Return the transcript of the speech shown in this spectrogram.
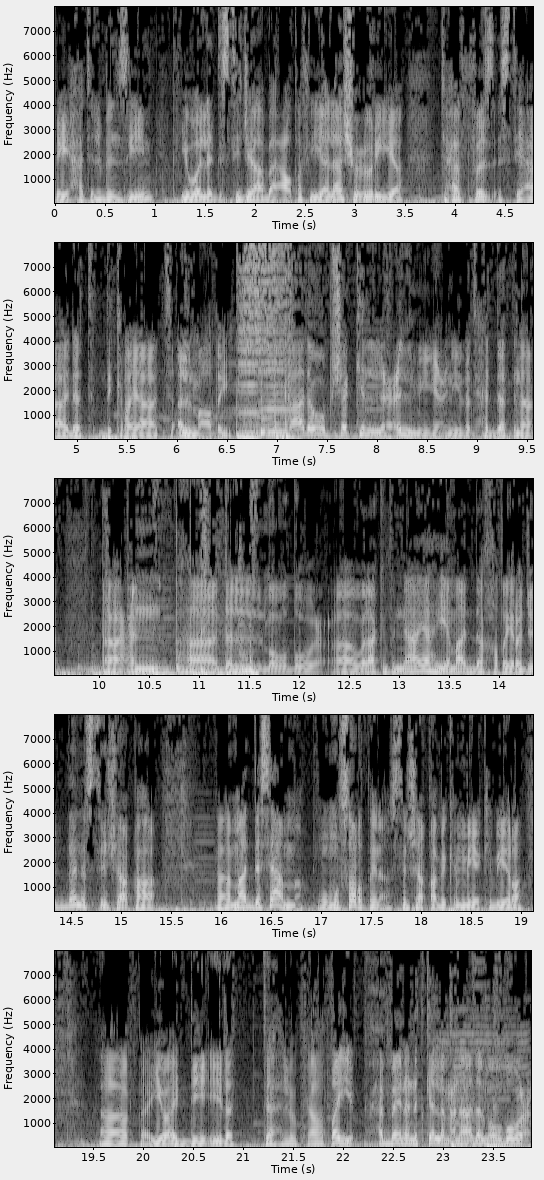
ريحة البنزين يولد استجابة عاطفية لا شعورية تحفز استعادة ذكريات الماضي. هذا هو بشكل علمي يعني إذا تحدثنا آه، عن هذا الموضوع. آه، ولكن في النهاية هي مادة خطيرة جدا استنشاقها آه، مادة سامة ومسرطنة استنشاقها بكمية كبيرة آه، يؤدي إلى التهلكة. طيب حبينا نتكلم عن هذا الموضوع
